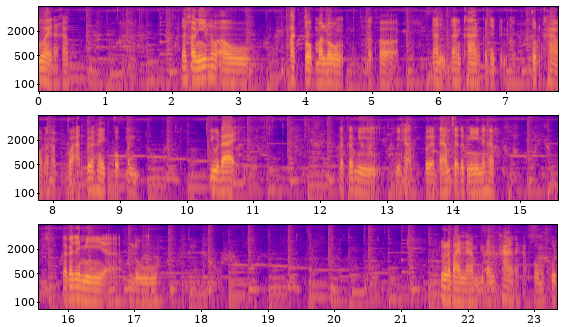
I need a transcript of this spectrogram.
ด้วยนะครับ แล้วคราวนี้เราเอาผักตบมาลง แล้วก็ด้านด้านข้างก็จะเป็นต้นข้าวนะครับ หวานเพื่อให้กบมันอยู่ได้ แล้วก็มีนี่ครับเปิดน้ำใส่ตรงนี้นะครับ แล้วก็จะมีอ่ารู รูระบายน้ำอยู่ด้านข้างนะครับ ผมขุด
